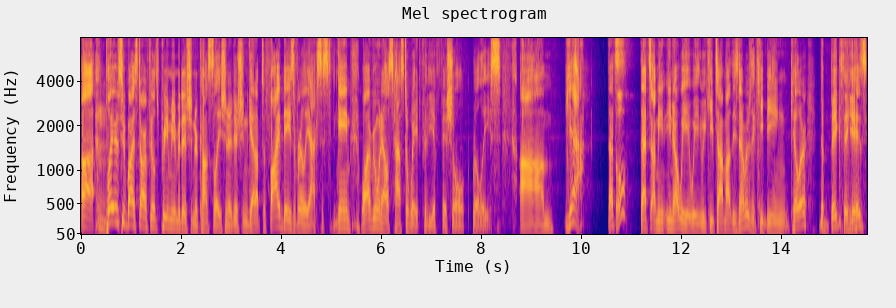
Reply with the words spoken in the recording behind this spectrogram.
Uh, Players who buy Starfield's Premium Edition or Constellation Edition get up to five days of early access to the game, while everyone else has to wait for the official release. Um, yeah, that's Cool. That's I mean, you know, we, we we keep talking about these numbers, they keep being killer. The big thing is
